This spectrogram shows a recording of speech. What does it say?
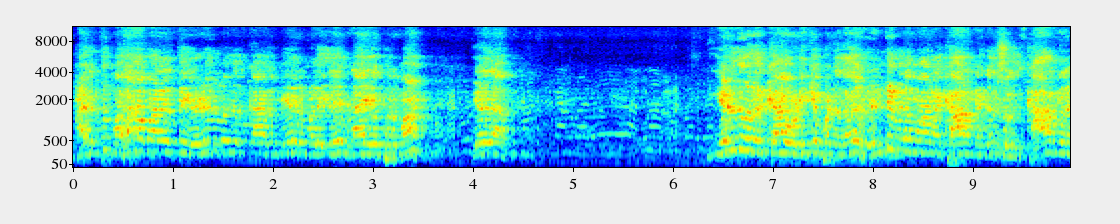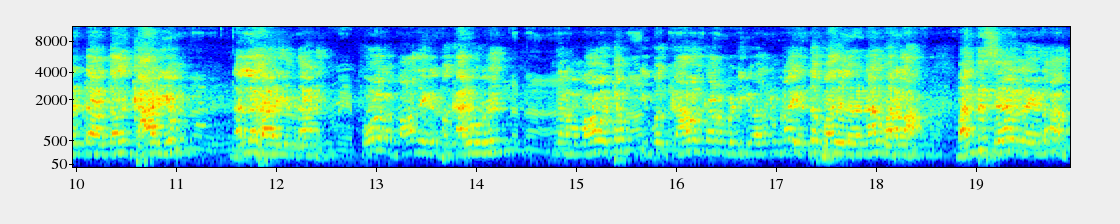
அடுத்து மகாபாரதத்தை எழுதுவதற்காக மேருமலையிலே விநாயகப் பெருமான் எழுத எழுதுவதற்காக ஒழிக்கப்பட்டதாக ரெண்டு விதமான காரணங்கள் சொல்லுது. காரணம் ரெண்டா இருந்தாலும் காரியம் நல்ல காரியம் தானே. போற பாதைகள் இப்ப கரூர் இந்த நம்ம மாவட்டம் இப்ப காவல்காரன்பட்டிக்கு வரணும்னா எந்த பாதையில வேணாலும் வரலாம். வந்து சேர்ற இடம்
